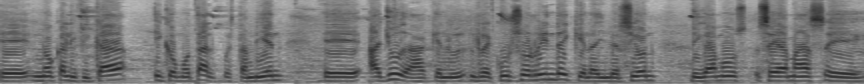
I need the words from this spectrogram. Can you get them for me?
eh, no calificada y como tal, pues también eh, ayuda a que el recurso rinda y que la inversión, digamos, sea más eh,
